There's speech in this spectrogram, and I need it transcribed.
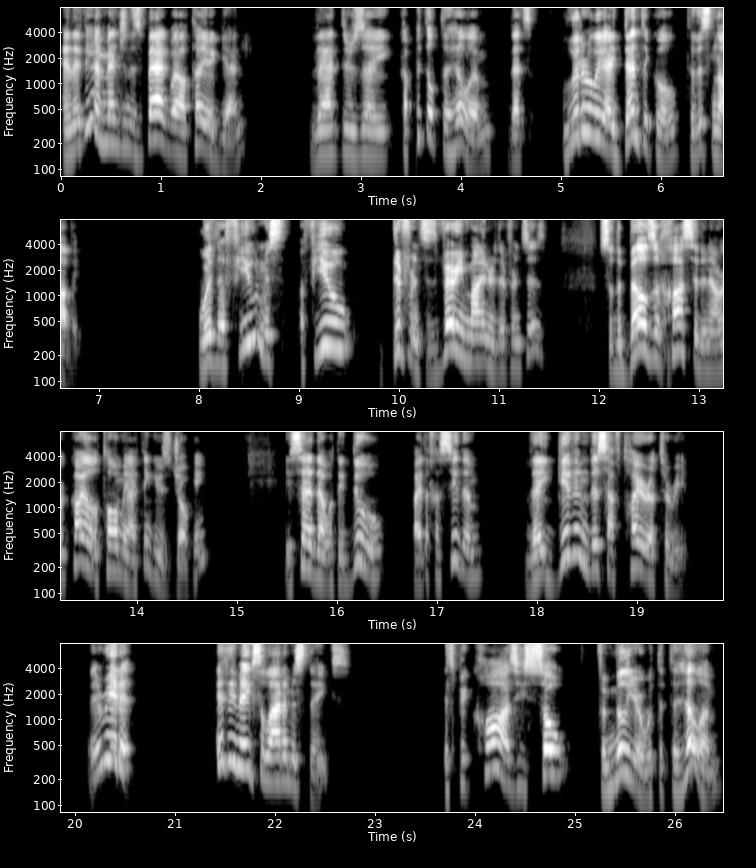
And I think I mentioned this back, but I'll tell you again that there's a kapitel Tehillim that's literally identical to this Navi, with a few mis- a few differences, very minor differences. So the Belzer Chassid in our Kail told me, I think he was joking. He said that what they do by the Chassidim, they give him this Haftarah to read. They read it. If he makes a lot of mistakes, it's because he's so familiar with the Tehillim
